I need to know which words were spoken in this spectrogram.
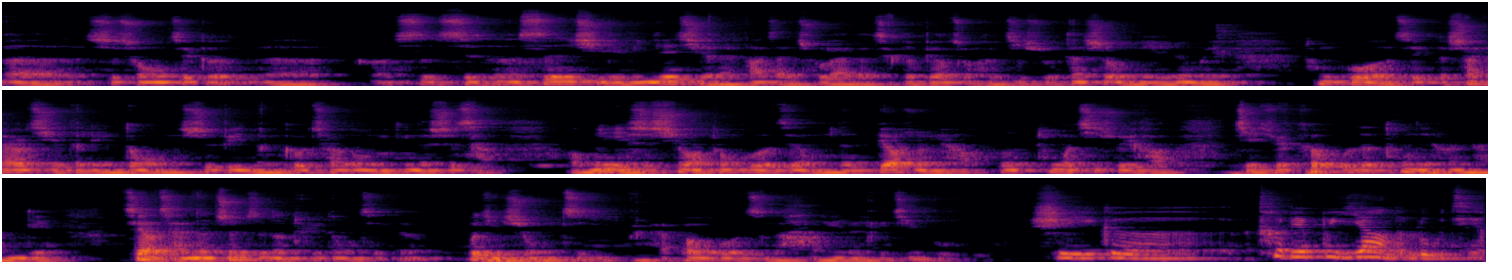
呃是从这个呃私私私人企业、民间企业来发展出来的这个标准和技术，但是我们也认为，通过这个上下游企业的联动，我们势必能够撬动一定的市场。我们也是希望通过在我们的标准也好，或通过技术也好，解决客户的痛点和难点。这样才能真正的推动这个，不仅是我们自己，还包括整个行业的一个进步，是一个特别不一样的路径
